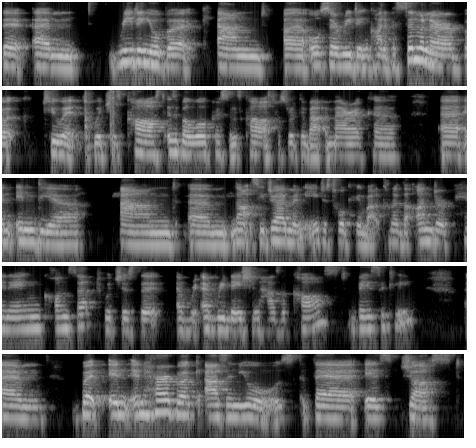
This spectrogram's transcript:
that um, reading your book and uh, also reading kind of a similar book to it, which is Caste, Isabel Wilkerson's Caste, was written about America uh, and India and um, Nazi Germany, just talking about kind of the underpinning concept, which is that every, every nation has a caste, basically. Um, but in, in her book, as in yours, there is just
